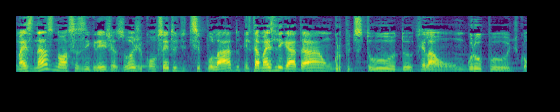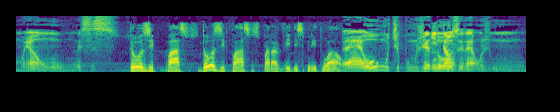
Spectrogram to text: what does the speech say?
Mas nas nossas igrejas hoje, o conceito de discipulado ele está mais ligado a um grupo de estudo, sei lá, um, grupo de comunhão, um, esses 12 passos, 12 passos para a vida espiritual. É, ou um tipo um G12, então, né? Um, um,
